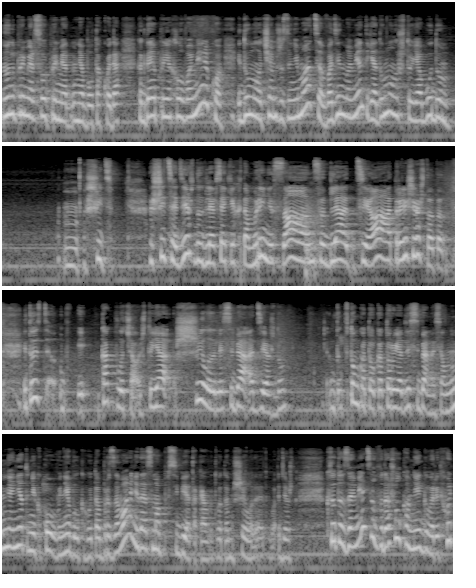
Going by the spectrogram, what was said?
Ну, например, свой пример у меня был такой, да, когда я приехала в Америку и думала, чем же заниматься, в один момент я думала, что я буду шить, шить одежду для всяких там ренессанса, для театра, еще что-то. И то есть, как получалось, что я шила для себя одежду, в том, который, который я для себя носила. Но у меня нету никакого, не было какого-то образования, да, я сама по себе такая вот в этом шила, да, эту одежду. Кто-то заметил, подошел ко мне и говорит, хоть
